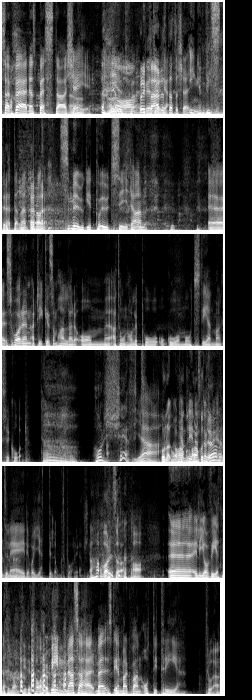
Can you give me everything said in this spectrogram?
Så här, världens bästa tjej. Ja, utför- Hon är världens jag. bästa tjej. Ingen visste detta, men på något sätt smugit på utsidan eh, så var det en artikel som handlade om att hon håller på att gå mot Stenmarks rekord. Håll käft! Ja, Hon har- har- kan bli har hon gått över till? Nej, det var jättelångt kvar egentligen. Jaha, var det så? Ja. Eh, eller jag vet inte hur lång tid det tar att vinna så här, men Stenmark vann 83, tror jag.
